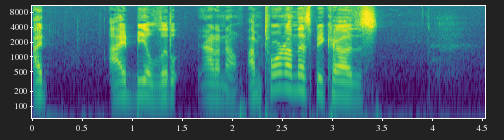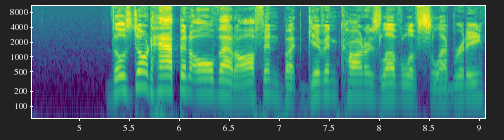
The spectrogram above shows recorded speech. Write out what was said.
I'd I'd be a little I don't know. I'm torn on this because those don't happen all that often, but given Conor's level of celebrity,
